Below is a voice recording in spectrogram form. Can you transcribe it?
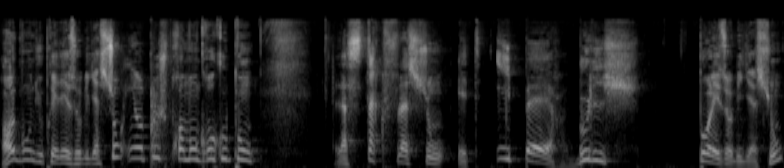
rebond du prix des obligations et en plus je prends mon gros coupon. La stagflation est hyper bullish pour les obligations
